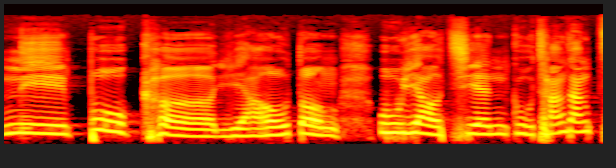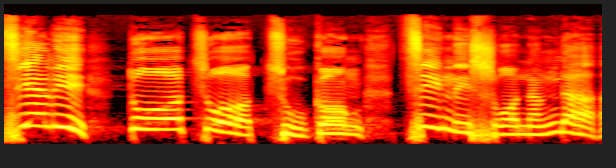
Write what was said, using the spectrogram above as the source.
你不可摇动，勿要坚固，常常接力。”多做主公，尽你所能的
